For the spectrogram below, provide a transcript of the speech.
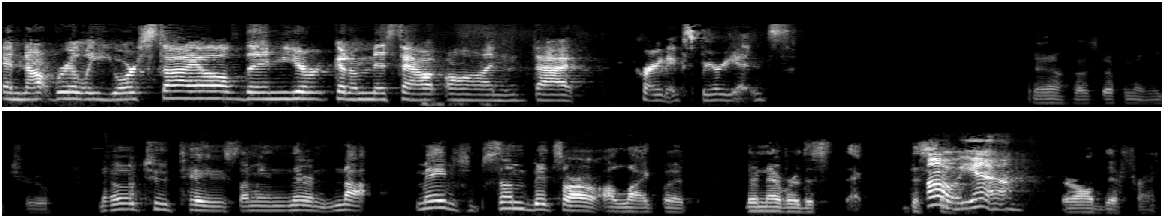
and not really your style, then you're going to miss out on that great experience. Yeah, that's definitely true. No two tastes. I mean, they're not. Maybe some bits are alike, but they're never the s- the oh, same. Oh, yeah. They're all different.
